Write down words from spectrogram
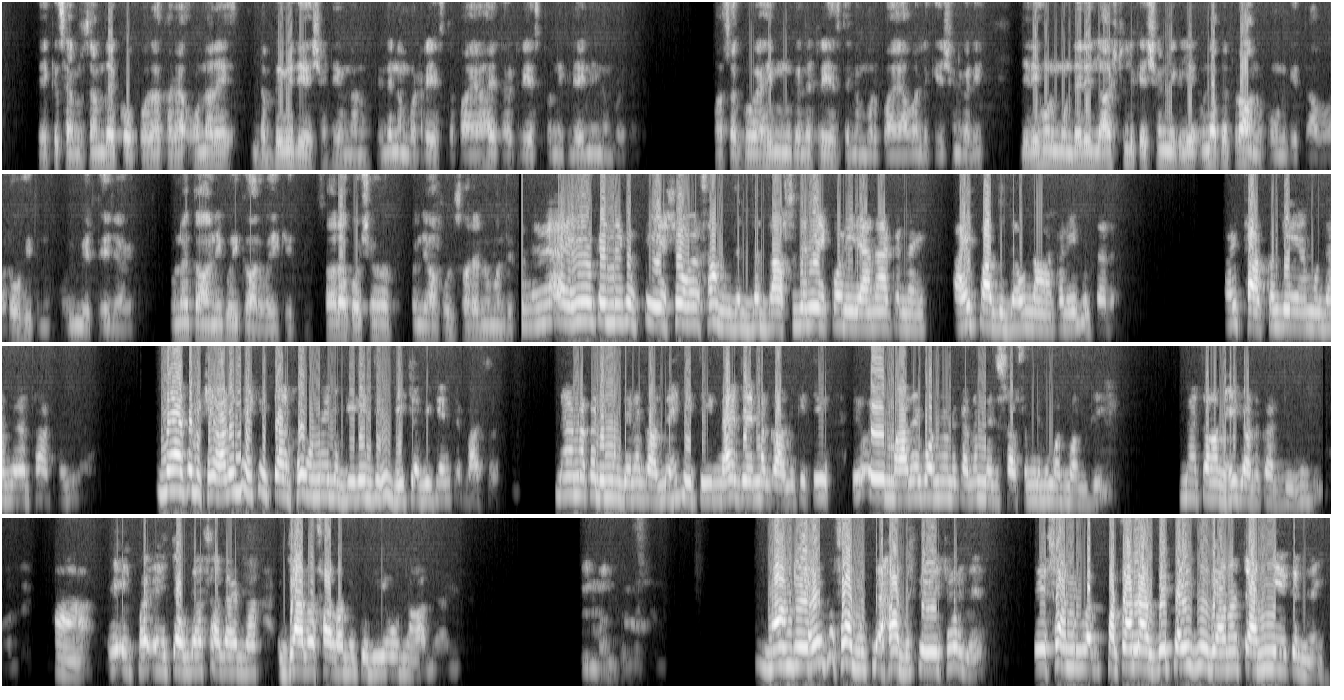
ਇੱਕ ਸੈਮਸੰਗ ਦਾ, ਇੱਕ ਓਪੋ ਦਾ ਖੜਾ। ਉਹਨਾਂ ਦੇ ਡੱਬੇ ਵੀ ਦੇ ਛੱਡੇ ਉਹਨਾਂ ਨੂੰ। ਕਹਿੰਦੇ ਨੰਬਰ ਟਰੇਸ ਤੇ ਪਾਇਆ ਹੈ ਤਾਂ ਟਰੇਸ ਤੋਂ ਨਿਕਲਿਆ ਹੀ ਨਹੀਂ ਨੰਬਰ ਬਸ ਅੱਗੋਂ ਇਹੀ ਮੈਨੂੰ ਕਹਿੰਦੇ ਟਰੇਸ ਤੇ ਨੰਬਰ ਪਾਇਆ ਵਾ ਲੋਕੇਸ਼ਨ ਕਰੀ ਜਿਹੜੀ ਹੁਣ ਮੁੰਡੇ ਦੀ ਲਾਸਟ ਲੋਕੇਸ਼ਨ ਨਿਕਲੀ, ਉਹਨੇ ਆਪਣੇ ਭਰਾ ਨੂੰ ਫੋਨ ਕੀਤਾ ਵਾ, ਰੋਹਿਤ ਨੂੰ। ਉਹ ਵੀ ਮੇਰੇ ਤੇ ਜਾ ਕੇ ਉਹਨੇ ਤਾਂ ਨਹੀਂ ਕੋਈ ਕਾਰਵਾਈ ਕੀਤੀ। ਸਾਰਾ ਕੁਝ ਪੰਜਾਬ ਪੁਲਿਸ ਵਾਲਿਆਂ ਨੂੰ ਮੈਂ ਦਿੱਤਾ। ਇਹ ਕਹਿੰਦੇ ਕਿ ਪੇਸ਼ ਹੋਵੇ, ਸਾਨੂੰ ਦੱਸ ਦੇਵੇ ਇੱਕ ਵਾਰੀ ਰਹਿਣਾ ਕਿ ਨਹੀਂ। ਅਸੀਂ ਭੱਜ ਜਾਓ, ਨਾ ਕਰੇ ਪੁੱਤਰ ਅਸੀਂ ਥੱਕ ਗਏ ਮੁੰਡਾ ਮੇਰਾ ਥੱਕ ਗਿਆ। ਮੈਂ ਕਦੇ ਖਿਆਲ ਹੀ ਨਹੀਂ ਕੀਤਾ ਫੋਨ ਨਹੀਂ ਲੱਗੀ ਰਹਿੰਦੀ ਹੁੰਦੀ 24 ਘੰਟੇ ਬਸ। ਮੈਂ ਮੈਂ ਕਦੇ ਮੁੰਡੇ ਨਾਲ ਗੱਲ ਨਹੀਂ ਕੀਤੀ। ਮੈਂ ਜੇ ਮੈਂ ਗੱਲ ਕੀਤੀ ਤੇ ਇਹ ਮਾਰੇ ਗੋਨੇ ਨੇ ਕਹਿੰਦਾ ਮੇਰੀ ਸੱਸ ਮੈਨੂੰ ਮਰਵਾਉਂਦੀ। ਮੈਂ ਤਾਂ ਨਹੀਂ ਗੱਲ ਕਰਦੀ ਹੁੰਦੀ। ਹਾਂ ਇਹ ਪ- ਇਹ 14 ਸਾਲਾਂ ਦਾ 11 ਸਾਲਾਂ ਦੀ ਕੁੜੀ ਉਹ ਨਾਲ ਹੈ ਕੀ ਮੰਗ ਕਰਨਾ ਚਾਹੁੰਦੇ ਮੰਗ ਇਹ ਹੈ ਕਿ ਸਾਨੂੰ ਹੱਦ ਪੇਸ਼ ਹੋ ਜੇ। ਤੇ ਸਾਨੂੰ ਪਤਾ ਲੱਗ ਜੇ ਪਈ ਗੁਜ਼ਾਰਨਾ ਚਾਹੀਏ ਕਿ ਨਹੀਂ।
